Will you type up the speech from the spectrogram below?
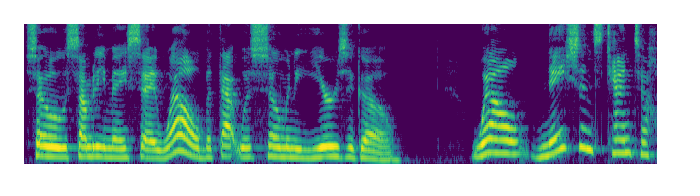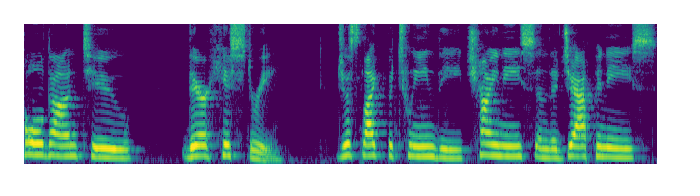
So somebody may say, well, but that was so many years ago. Well, nations tend to hold on to their history, just like between the Chinese and the Japanese,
